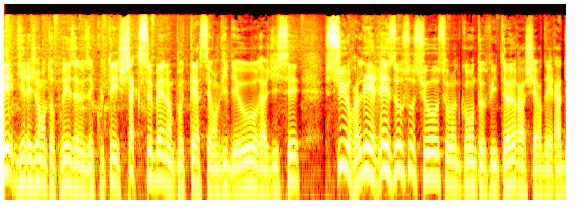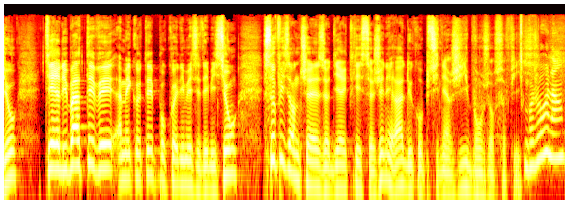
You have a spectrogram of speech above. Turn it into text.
et dirigeants d'entreprise à nous écouter chaque semaine en podcast et en vidéo. Réagissez sur les réseaux sociaux, sur notre compte Twitter, HRD Radio, Thierry Dubas TV. À mes côtés pour co-animer cette émission, Sophie Sanchez, directrice générale du groupe Synergie. Bonjour Sophie. Bonjour Alain.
